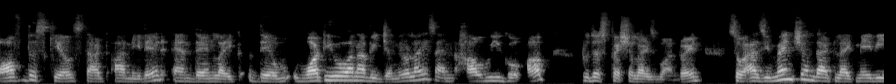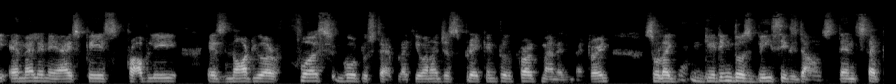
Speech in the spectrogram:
of the skills that are needed and then like the what you want to be generalized and how we go up to the specialized one right? So as you mentioned that like maybe ml and ai space probably is not your first go to step like you want to just break into the product management right? So like getting those basics down then step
